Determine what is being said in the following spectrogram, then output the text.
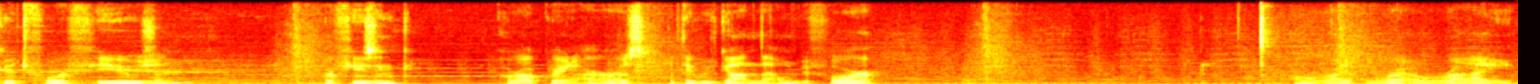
Good for fusion. Or fusing or upgrading armors. I think we've gotten that one before. Alright, alright, alright.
